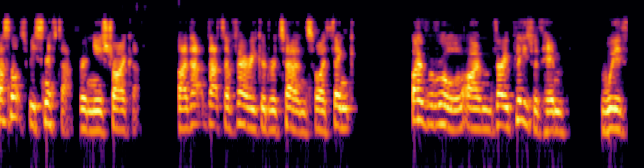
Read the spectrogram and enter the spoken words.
That's not to be sniffed at for a new striker. That, that's a very good return. So I think overall, I'm very pleased with him. With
